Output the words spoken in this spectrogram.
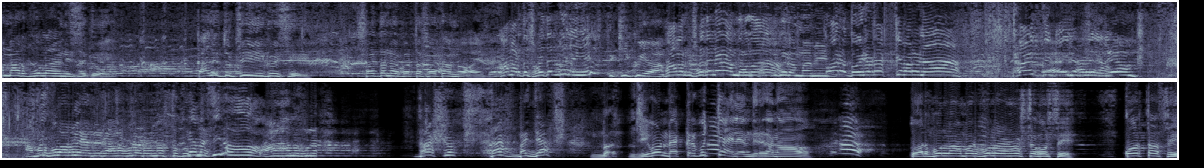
আমার পোলার নিছে কে কাজে তো ঠিক হইছে শয়তানের কথা শয়তান নয় আমার তো শয়তান তুই কি কইয়া আমার তো শয়তানের নাম দাদা কি আমি আরে দইরা রাখতে পারে না খাইতে খাইতে আমার লইয়া দে আমার পোলাটা নষ্ট করছে আমার সিনো আমার যাস যা ভাই যা। জীবন ডাক্তার করতে আইলেন রে জানো? তোর পোলা আমার পোলা নষ্ট করছে করতাছে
